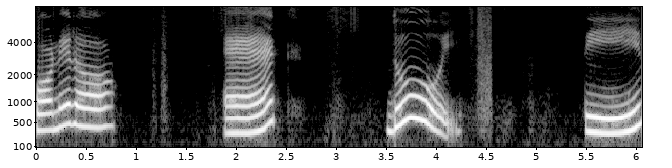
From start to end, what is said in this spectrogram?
পনেরো এক দুই তিন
